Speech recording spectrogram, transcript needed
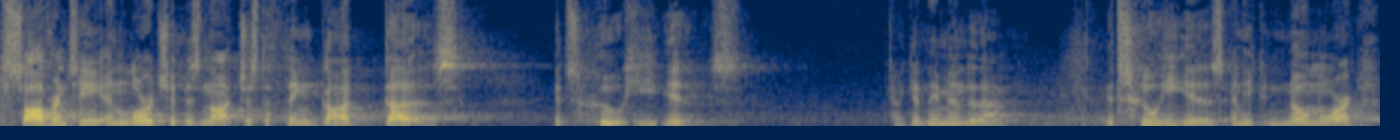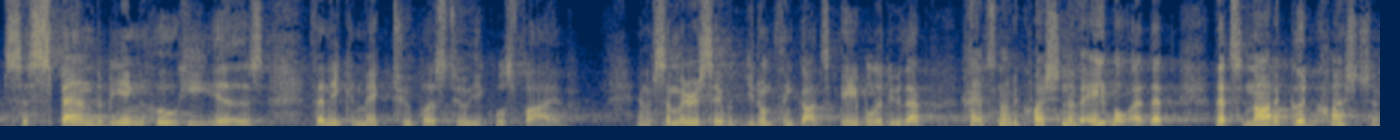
Sovereignty and lordship is not just a thing God does, it's who he is. Can I get an amen to that? It's who he is, and he can no more suspend being who he is than he can make 2 plus 2 equals 5. And if somebody were to say, well, You don't think God's able to do that? It's not a question of able. That, that, that's not a good question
